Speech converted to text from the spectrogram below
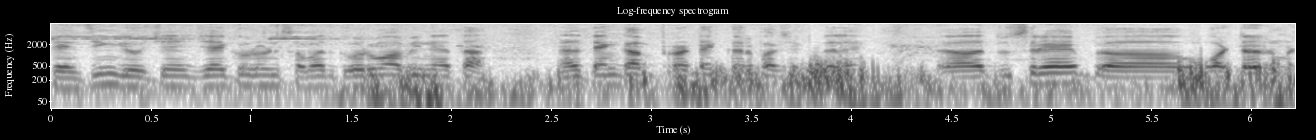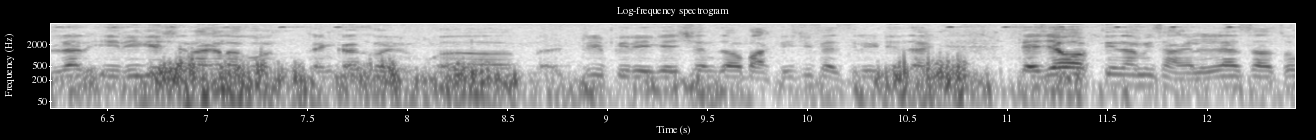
फेन्सींग घेवचें जें करून समज गोरवां बीन येता जाल्यार तांकां प्रोटेक्ट करपाक शकतले. दुसरें वॉटर म्हटल्यार इरिगेशनाक लागून तांकां खंय ड्रीप इरिगेशन जावं बाकीची फॅसिलिटीज आहे. तेज्या बाबतींत आमी सांगलेले आसा सो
